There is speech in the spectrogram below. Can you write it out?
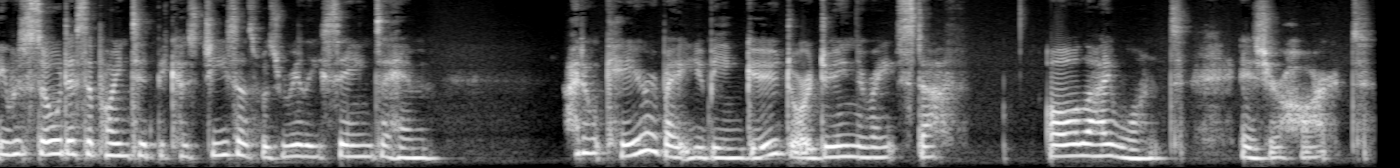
He was so disappointed because Jesus was really saying to him, I don't care about you being good or doing the right stuff. All I want is your heart.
